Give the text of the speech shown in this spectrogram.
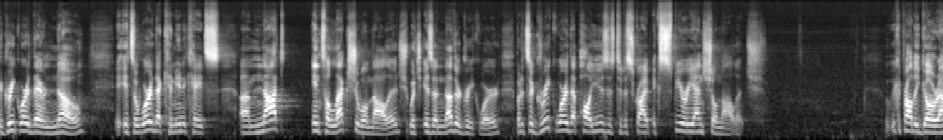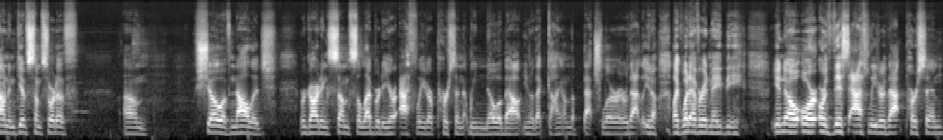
The Greek word there, know, it's a word that communicates um, not intellectual knowledge, which is another Greek word, but it's a Greek word that Paul uses to describe experiential knowledge. We could probably go around and give some sort of um, show of knowledge regarding some celebrity or athlete or person that we know about, you know, that guy on The Bachelor or that, you know, like whatever it may be, you know, or, or this athlete or that person.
